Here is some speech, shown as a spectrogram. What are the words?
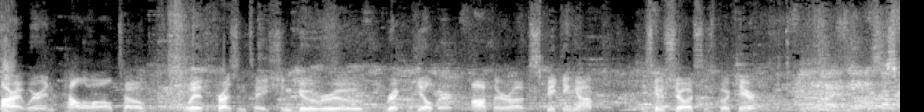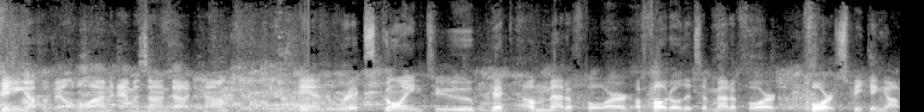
All right, we're in Palo Alto with presentation guru Rick Gilbert, author of Speaking Up. He's going to show us his book here. Speaking Up, available on Amazon.com. And Rick's going to pick a metaphor, a photo that's a metaphor for speaking up.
